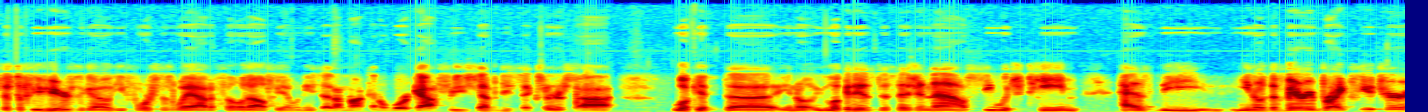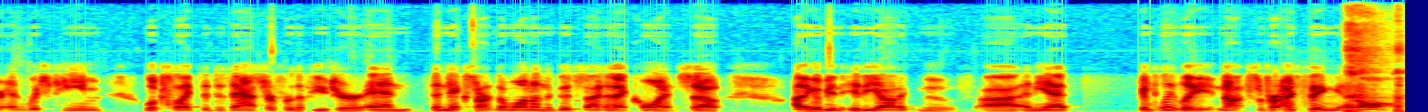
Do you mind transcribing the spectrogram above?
just a few years ago he forced his way out of Philadelphia when he said, "I'm not going to work out for you 76ers." Uh, look at the you know look at his decision now. See which team has the you know the very bright future and which team looks like the disaster for the future. And the Knicks aren't the one on the good side of that coin. So I think it would be an idiotic move. Uh, and yet completely not surprising at all.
